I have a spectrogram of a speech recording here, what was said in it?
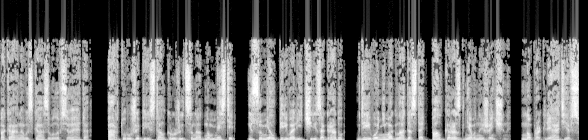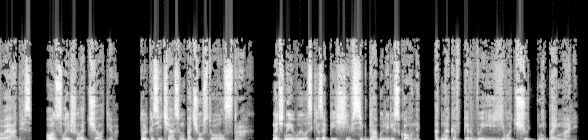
Пока она высказывала все это, Артур уже перестал кружиться на одном месте и сумел перевалить через ограду, где его не могла достать палка разгневанной женщины. Но проклятие в свой адрес он слышал отчетливо. Только сейчас он почувствовал страх. Ночные вылазки за пищей всегда были рискованы, Однако впервые его чуть не поймали.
